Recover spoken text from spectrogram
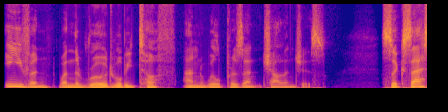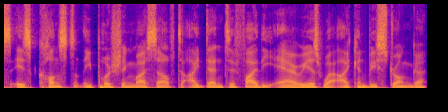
even when the road will be tough and will present challenges. Success is constantly pushing myself to identify the areas where I can be stronger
